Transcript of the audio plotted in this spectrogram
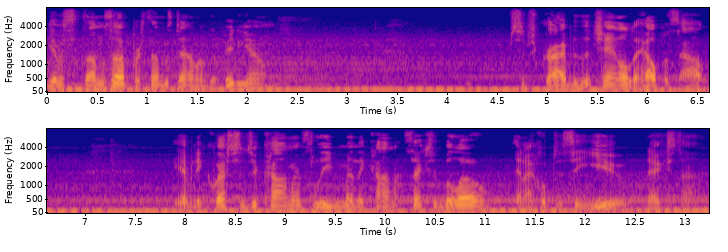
Give us a thumbs up or thumbs down on the video subscribe to the channel to help us out. If you have any questions or comments, leave them in the comment section below. And I hope to see you next time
